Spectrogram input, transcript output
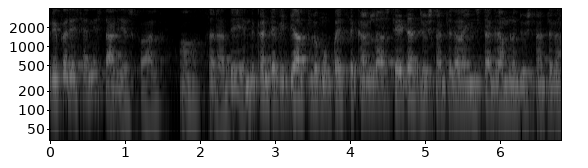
ప్రిపరేషన్ని స్టార్ట్ చేసుకోవాలి. సరే సార్ అదే. ఎందుకంటే విద్యార్థులు ముప్పై సెకండ్ల స్టేటస్ చూసినట్లుగా ఇన్స్టాగ్రామ్లో చూసినట్లుగా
